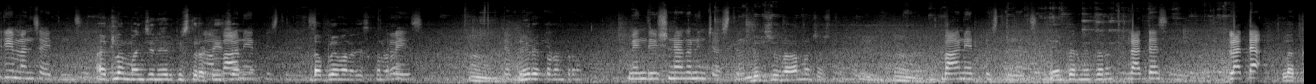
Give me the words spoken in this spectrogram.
త్రీ మంత్స్ అవుతుంది సార్. అట్లా మంచి నేర్పిస్తారా? టీచర్? డబ్బులు ఏమైనా తీసుకున్నారా. మీరు ఎక్కడ ఉంటారు? మేము దిల్షునగర్ నుంచి వస్తాం. దిల్సు నగర్ నుంచి వస్తాం. బాగా నేర్పిస్తున్నారు సార్. ఏం పేరు మీ పేరు? లత లత. లత.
